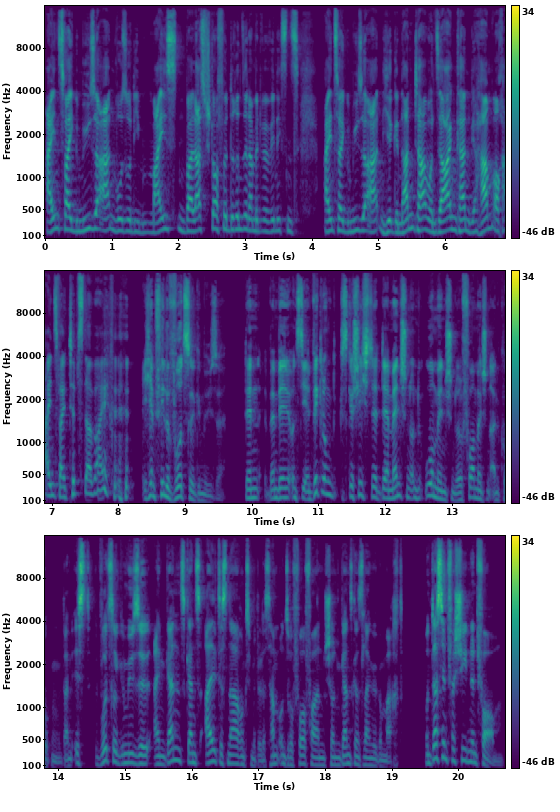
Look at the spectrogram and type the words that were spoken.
ein, zwei Gemüsearten, wo so die meisten Ballaststoffe drin sind, damit wir wenigstens ein, zwei Gemüsearten hier genannt haben und sagen kann, wir haben auch ein, zwei Tipps dabei? ich empfehle Wurzelgemüse. Denn wenn wir uns die Entwicklungsgeschichte der Menschen und Urmenschen oder Vormenschen angucken, dann ist Wurzelgemüse ein ganz, ganz altes Nahrungsmittel. Das haben unsere Vorfahren schon ganz, ganz lange gemacht. Und das in verschiedenen Formen.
